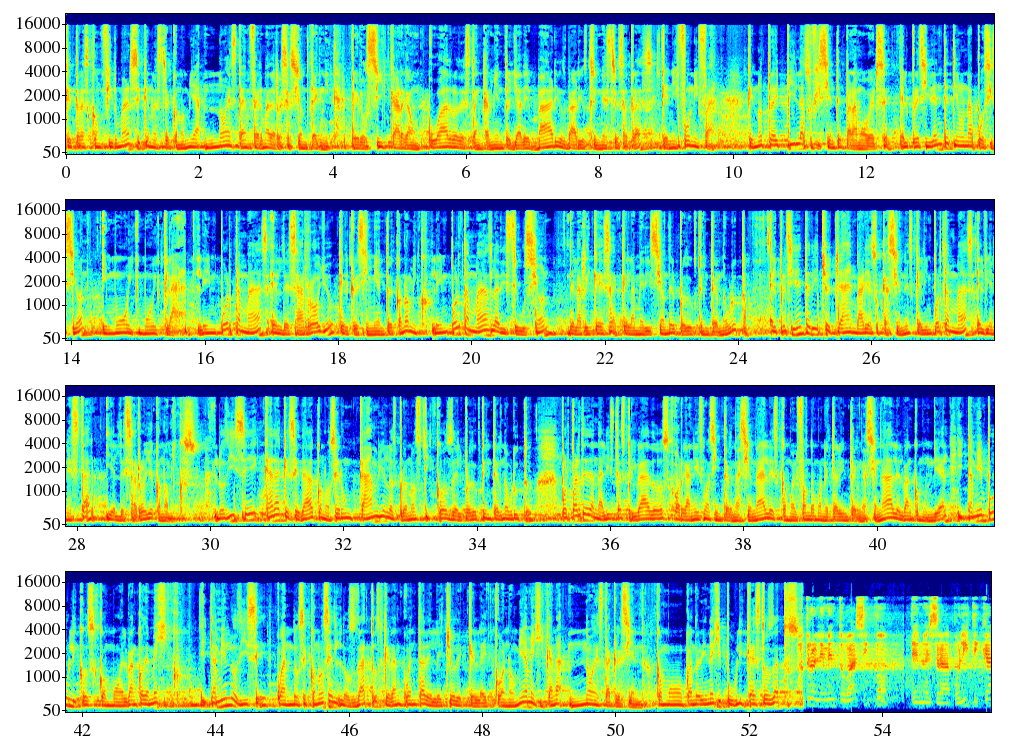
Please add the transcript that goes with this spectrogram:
porque tras confirmarse que nuestra economía no está enferma de recesión técnica, pero sí carga un cuadro de estancamiento ya de varios, varios trimestres atrás, que ni fu ni fa, que no trae pila suficiente para moverse, el presidente tiene una posición y muy, muy clara. Le importa más el desarrollo que el crecimiento económico. Le importa más la distribución de la riqueza que la medición del Producto Interno Bruto. El presidente ha dicho ya en varias ocasiones que le importa más el bienestar y el desarrollo económicos. Lo dice cada que se da a conocer un cambio en los pronósticos del Producto Interno Bruto por parte de analistas privados, organismos internacionales como el Fondo Monetario Internacional, el Banco Mundial y también públicos como el Banco de México. Y también lo dice cuando se conocen los datos que dan cuenta del hecho de que la economía mexicana no está creciendo, como cuando el INEGI publica estos datos. Otro elemento básico de nuestra política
